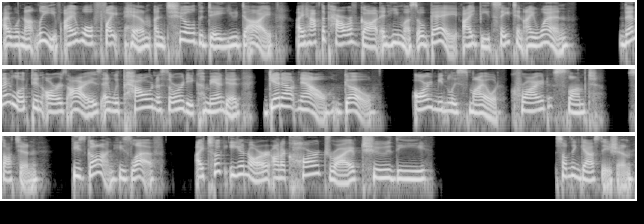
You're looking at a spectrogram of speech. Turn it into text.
I will not leave. I will fight him until the day you die. I have the power of God and he must obey. I beat Satan. I win. Then I looked in R's eyes and with power and authority commanded, Get out now, go. R immediately smiled, cried, slumped, Satan. He's gone, he's left. I took ENR on a car drive to the something gas station.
